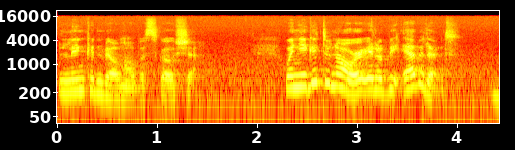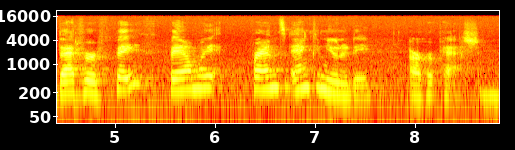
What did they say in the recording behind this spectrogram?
Lincolnville, Nova Scotia. When you get to know her, it'll be evident that her faith, family, friends, and community are her passion.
